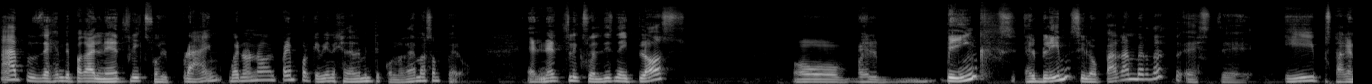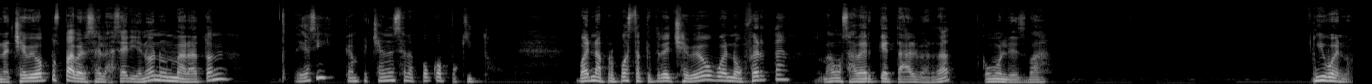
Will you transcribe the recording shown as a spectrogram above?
ah, pues dejen de pagar el Netflix o el Prime. Bueno, no, el Prime porque viene generalmente con lo de Amazon, pero el Netflix o el Disney Plus o el Bing, el Blim, si lo pagan, ¿verdad? Este, y pues paguen HBO pues para verse la serie, ¿no? En un maratón. Y así, campechánensela poco a poquito. Buena propuesta que trae HBO, buena oferta. Vamos a ver qué tal, ¿verdad? ¿Cómo les va? Y bueno,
